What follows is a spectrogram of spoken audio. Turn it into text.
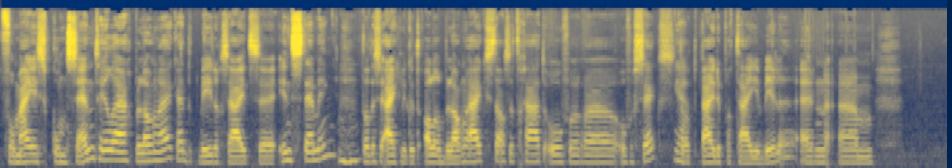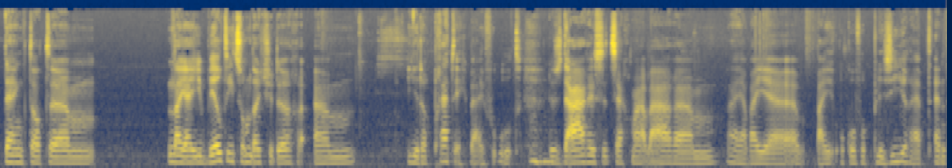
voor mij is consent heel erg belangrijk. Hè? Dat wederzijdse instemming. Mm -hmm. Dat is eigenlijk het allerbelangrijkste als het gaat over, uh, over seks. Ja. Dat beide partijen willen. En um, denk dat... Um, nou ja, je wilt iets omdat je er, um, je er prettig bij voelt. Mm -hmm. Dus daar is het zeg maar waar, nou ja, waar, je, waar je ook over plezier hebt. En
